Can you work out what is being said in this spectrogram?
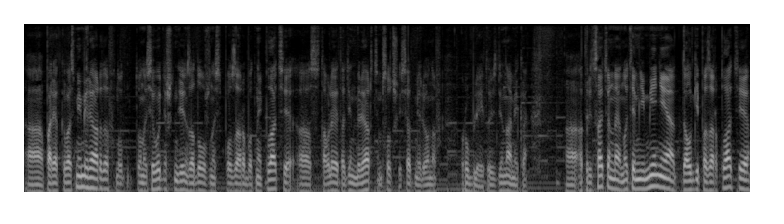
э, порядка 8 миллиардов, ну, то на сегодняшний день задолженность по заработной плате э, составляет 1 миллиард 760 миллионов рублей. То есть динамика э, отрицательная, но тем не менее долги по зарплате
